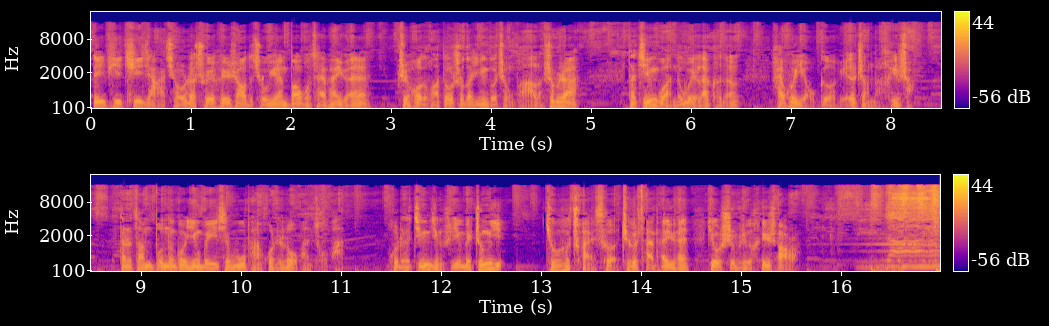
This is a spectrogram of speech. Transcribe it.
那批踢假球的吹黑哨的球员，包括裁判员，之后的话都受到应得惩罚了，是不是？但尽管呢未来可能还会有个别的这样的黑哨，但是咱们不能够因为一些误判或者漏判错判，或者仅仅是因为争议就揣测这个裁判员又是不是个黑哨啊？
